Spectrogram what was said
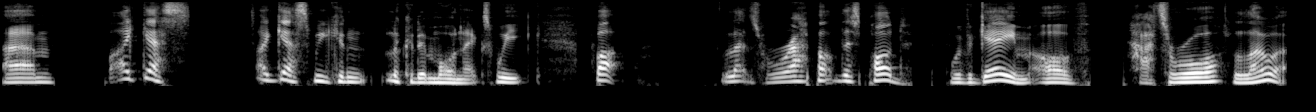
Um, but I guess I guess we can look at it more next week. But let's wrap up this pod with a game of Hatter or Lower.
